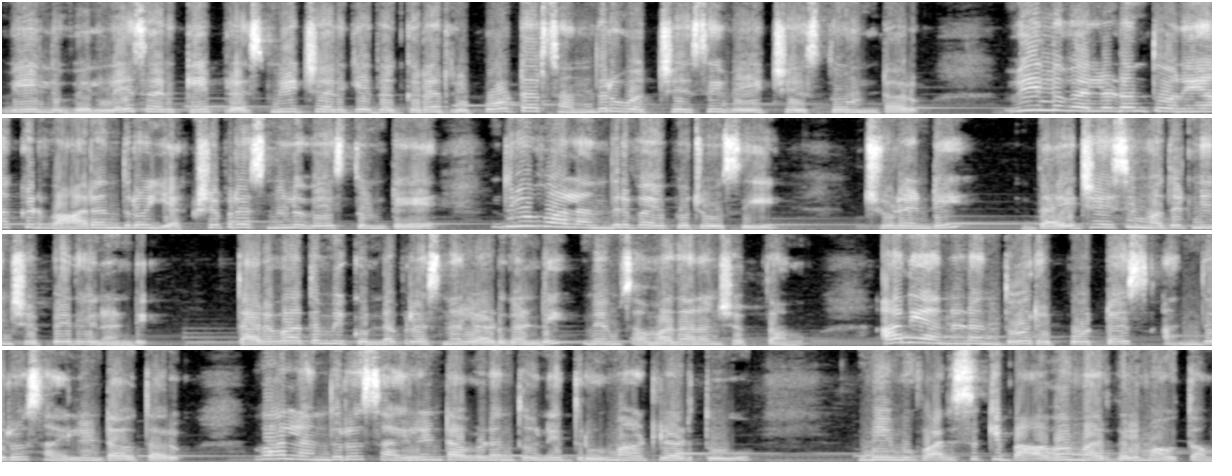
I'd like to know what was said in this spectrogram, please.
వీళ్ళు వెళ్ళేసరికి ప్రెస్ మీట్ జరిగే దగ్గర రిపోర్టర్స్ అందరూ వచ్చేసి వెయిట్ చేస్తూ ఉంటారు. వీళ్ళు వెళ్ళడంతోనే అక్కడ వారందరూ యక్ష ప్రశ్నలు వేస్తుంటే ధ్రువ్ వాళ్ళందరి వైపు చూసి చూడండి దయచేసి మొదట నేను చెప్పేది వినండి. తర్వాత మీకున్న ప్రశ్నలు అడగండి మేము సమాధానం చెప్తాము అని అనడంతో రిపోర్టర్స్ అందరూ సైలెంట్ అవుతారు. వాళ్ళందరూ సైలెంట్ అవ్వడంతోనే ధ్రువ్ మాట్లాడుతూ మేము వరుసకి బాగా మరదలం అవుతాం.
